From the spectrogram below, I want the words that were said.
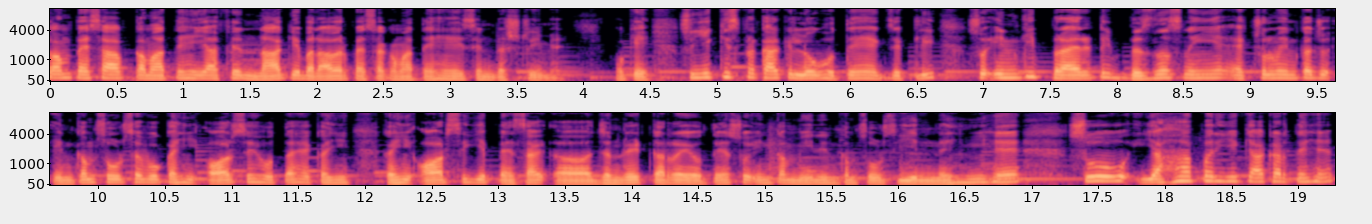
कम पैसा आप कमाते हैं या फिर ना के बराबर पैसा कमाते हैं इस इंडस्ट्री में ओके? Okay, सो so ये किस प्रकार के लोग होते हैं एग्जैक्टली exactly? सो so, इनकी प्रायोरिटी बिज़नेस नहीं है एक्चुअल में इनका जो इनकम सोर्स है वो कहीं और से होता है कहीं कहीं और से ये पैसा जनरेट कर रहे होते हैं सो so, इनका मेन इनकम सोर्स ये नहीं है। सो so, यहाँ पर ये क्या करते हैं?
